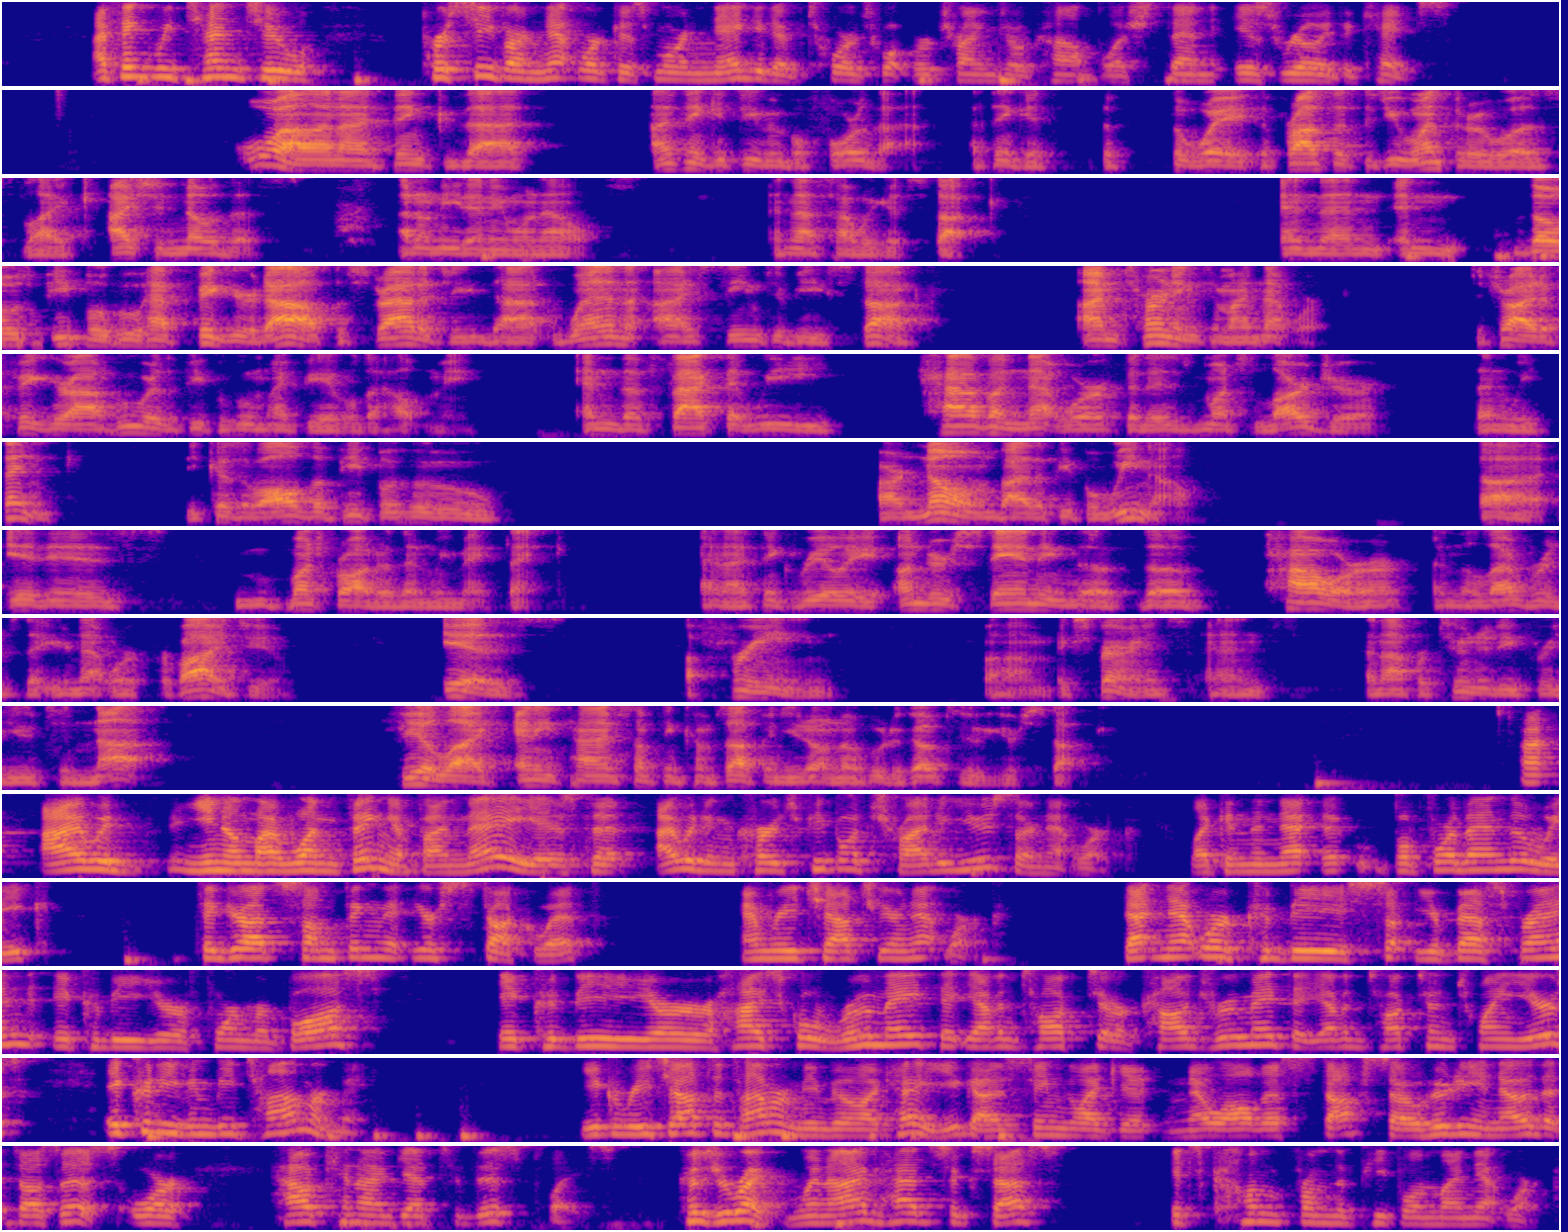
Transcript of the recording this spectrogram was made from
I think we tend to perceive our network as more negative towards what we're trying to accomplish than is really the case. Well, and I think that I think it's even before that. I think it's the the way the process that you went through was like I should know this. I don't need anyone else. And that's how we get stuck. And then and those people who have figured out the strategy that when I seem to be stuck, I'm turning to my network to try to figure out who are the people who might be able to help me. And the fact that we have a network that is much larger than we think because of all the people who are known by the people we know. Uh, it is much broader than we may think. And I think really understanding the the power and the leverage that your network provides you is a freeing um, experience and an opportunity for you to not feel like anytime something comes up and you don't know who to go to, you're stuck. I, I would, you know, my one thing, if I may, is that I would encourage people to try to use their network. Like in the net before the end of the week, figure out something that you're stuck with and reach out to your network. That network could be your best friend, it could be your former boss, it could be your high school roommate that you haven't talked to, or college roommate that you haven't talked to in 20 years. It could even be Tom or me you could reach out to Tom or me and be like, hey, you guys seem like you know all this stuff. So who do you know that does this? Or how can I get to this place? Because you're right. When I've had success, it's come from the people in my network.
